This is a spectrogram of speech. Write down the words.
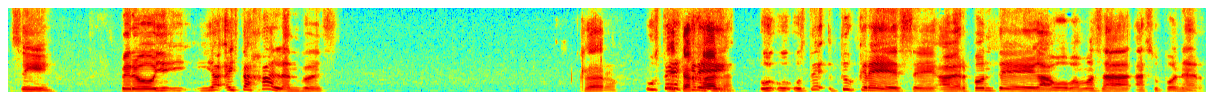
Sí. Pero ya ahí está Haaland, pues. Claro. ¿Ustedes creen? Usted, ¿Tú crees? eh, a ver, ponte Gabo, vamos a, suponer.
